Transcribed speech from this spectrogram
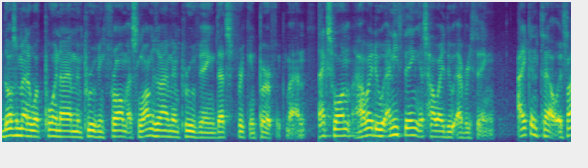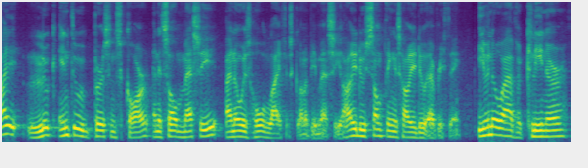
It doesn't matter what point I am improving from, as long as I am improving, that's freaking perfect, man. Next one, how I do anything is how I do everything. I can tell if I look into a person's car and it's all messy, I know his whole life is gonna be messy. How you do something is how you do everything. Even though I have a cleaner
